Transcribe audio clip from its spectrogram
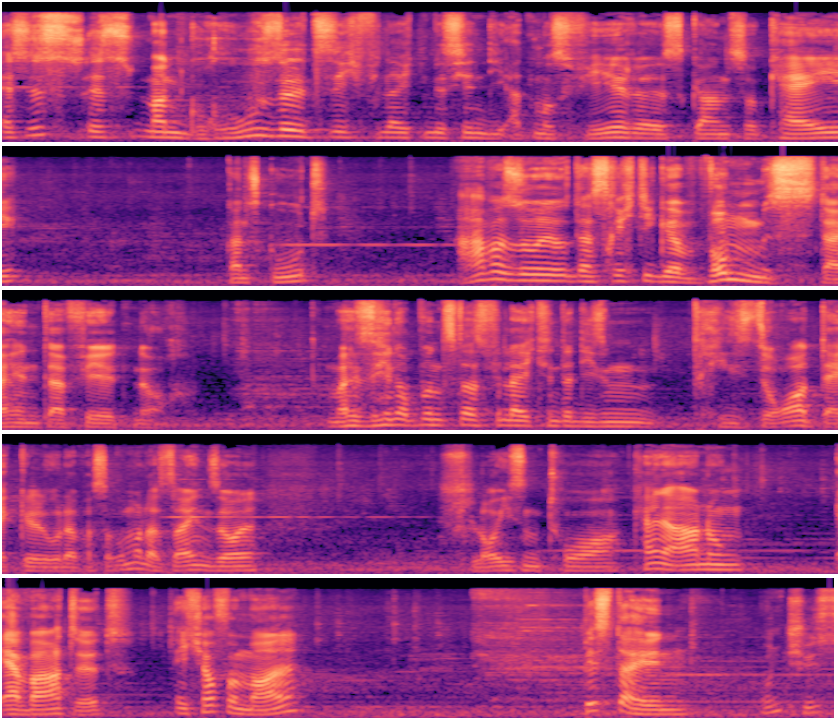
es ist, es, man gruselt sich vielleicht ein bisschen. Die Atmosphäre ist ganz okay. Ganz gut. Aber so das richtige Wumms dahinter fehlt noch. Mal sehen, ob uns das vielleicht hinter diesem Tresordeckel oder was auch immer das sein soll. Schleusentor, keine Ahnung, erwartet. Ich hoffe mal. Bis dahin und tschüss.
